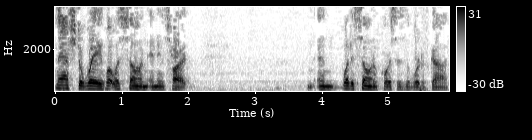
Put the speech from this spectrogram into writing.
snatched away what was sown in his heart. And what is sown, of course, is the Word of God.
